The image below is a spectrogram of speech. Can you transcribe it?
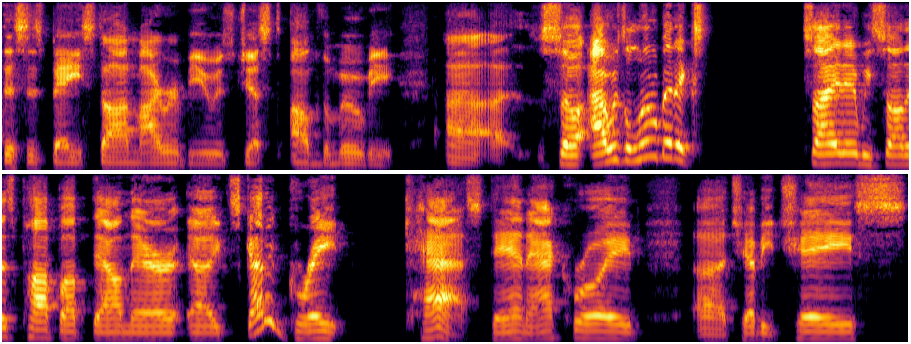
this is based on. My review is just of the movie. Uh, so I was a little bit excited. We saw this pop up down there. Uh, it's got a great cast: Dan Aykroyd, uh, Chevy Chase,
